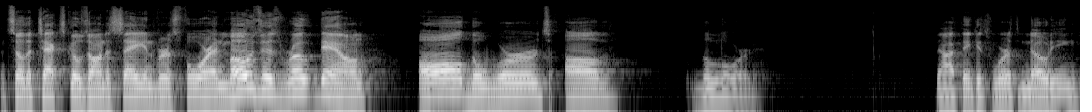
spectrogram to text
And so the text goes on to say in verse 4 And Moses wrote down all the words of the Lord. Now, I think it's worth noting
